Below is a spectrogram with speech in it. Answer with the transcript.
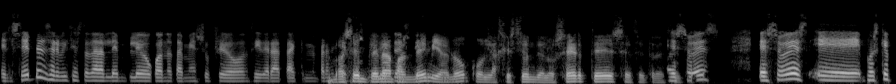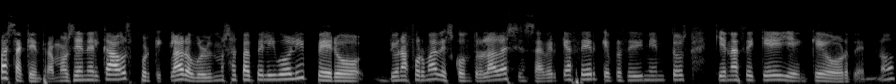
el SEP, el Servicio Estatal de Empleo, cuando también sufrió un ciberataque. Me parece Más que en plena 2020, pandemia, ¿no? Con la gestión de los ERTES, etcétera, etcétera. Eso es, eso es. Eh, pues ¿qué pasa? Que entramos en el caos porque, claro, volvemos al papel y boli, pero de una forma descontrolada, sin saber qué hacer, qué procedimientos, quién hace qué y en qué orden, ¿no?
